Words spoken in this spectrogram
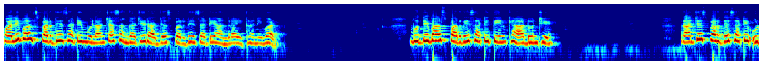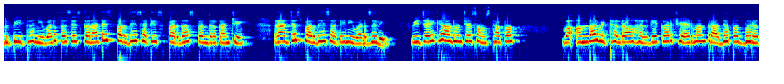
व्हॉलीबॉल स्पर्धेसाठी मुलांच्या संघाची राज्य स्पर्धेसाठी आंध्रा इथं निवड. बुद्धिबळ स्पर्धेसाठी तीन खेळाडूंची. राज्य स्पर्धेसाठी उडपी इथं निवड तसेच कराटे स्पर्धेसाठी स्पर्धा स्पर्धकांची राज्य स्पर्धेसाठी निवड झाली. विजयी खेळाडूंचे संस्थापक व आमदार विठ्ठलराव हलगेकर चेअरमन प्राध्यापक भरत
